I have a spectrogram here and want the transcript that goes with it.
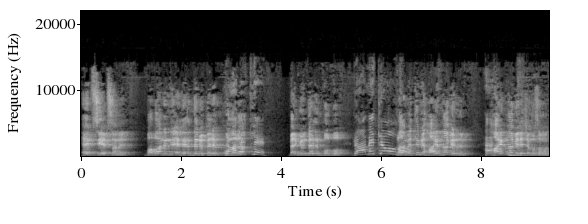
hepsi efsane. Babaannenin ellerinden öperim. Onlara Rahmetli. ben gönderirim bol bol. Rahmetli oldu. Rahmetli mi? Hayrına veririm. Ha. Hayrına vereceğim o zaman.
